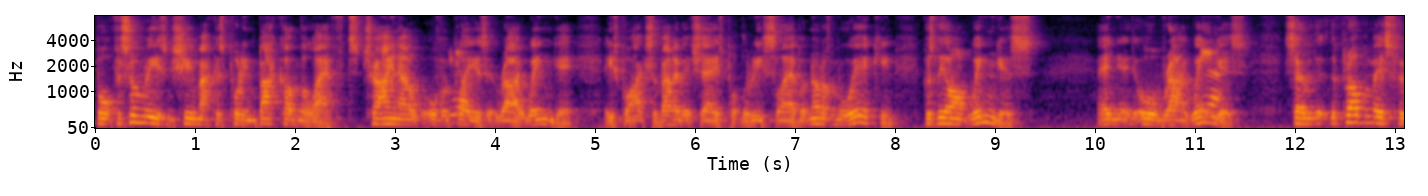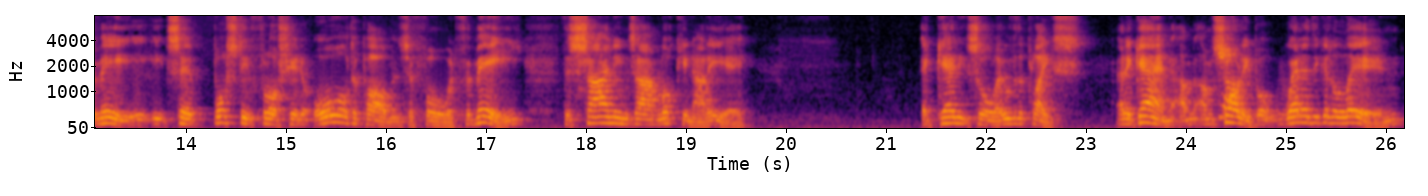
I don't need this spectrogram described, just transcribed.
But for some reason, Schumacher's put him back on the left, trying out other Yeah. players at right winger. He's put Haksabanovic there, he's put Léris there, but none of them are working because they aren't wingers and all right wingers. So the, the problem is for me, it's a busted flush in all departments of forward. For me, the signings I'm looking at here, again, it's all over the place. And again, I'm, I'm sorry, but when are they going to learn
